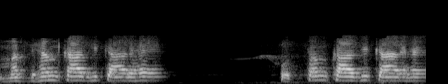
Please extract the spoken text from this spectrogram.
मध्यम का अधिकार है उत्तम का अधिकार है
